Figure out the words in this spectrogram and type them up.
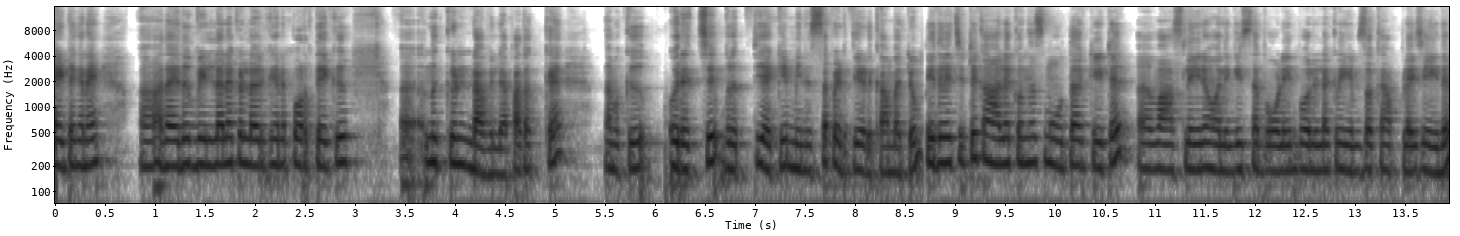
ആയിട്ട് ഇങ്ങനെ അതായത് വിള്ളലൊക്കെ ഉള്ളവർക്ക് ഇങ്ങനെ പുറത്തേക്ക് നിൽക്കുന്നുണ്ടാവില്ല. അപ്പം അതൊക്കെ നമുക്ക് ഉരച്ച് വൃത്തിയാക്കി മിനുസപ്പെടുത്തി എടുക്കാൻ പറ്റും ഇത് വെച്ചിട്ട് കാലൊക്കെ ഒന്ന് സ്മൂത്ത് ആക്കിയിട്ട് വാസ്ലൈനോ അല്ലെങ്കിൽ സെബോളിൻ പോലുള്ള ക്രീംസ് ഒക്കെ അപ്ലൈ ചെയ്ത്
